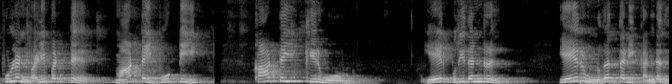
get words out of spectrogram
புலன் வழிபட்டு மாட்டை பூட்டி காட்டை கீறுவோம். ஏர் புதிதென்று ஏறும் நுகத்தடி கண்டது.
